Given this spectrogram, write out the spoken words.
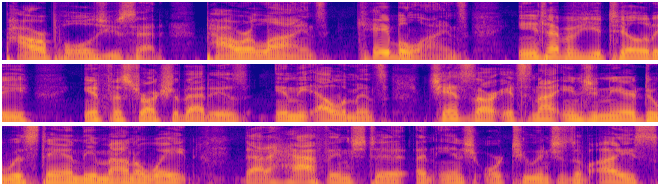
power poles you said power lines cable lines any type of utility infrastructure that is in the elements chances are it's not engineered to withstand the amount of weight that a half inch to an inch or two inches of ice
